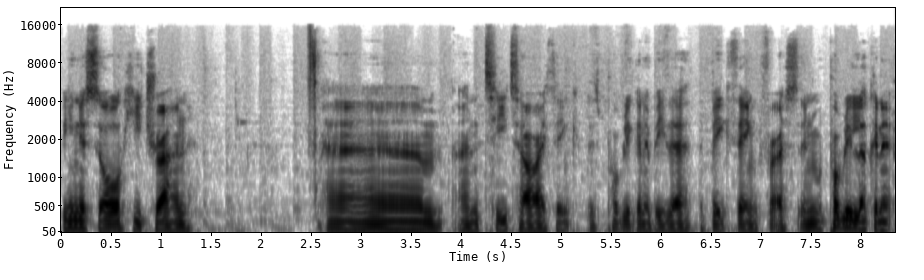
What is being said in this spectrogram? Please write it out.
Venusaur, Heatran, um, and T-Tar, I think, is probably going to be the, the big thing for us. And we're probably looking at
